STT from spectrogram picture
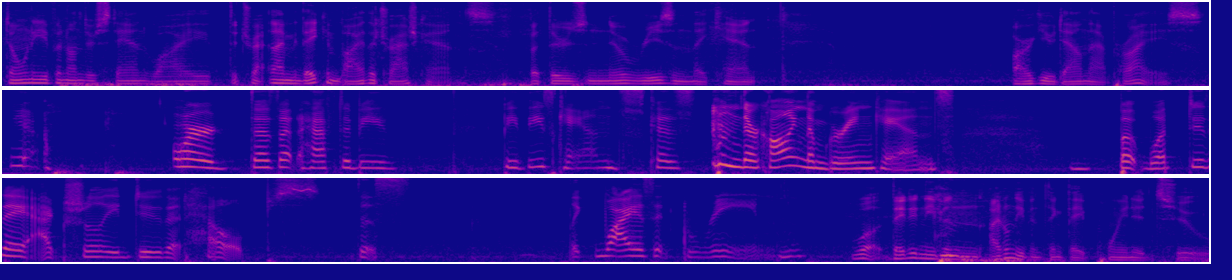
don't even understand why the trash. I mean, they can buy the trash cans, but there's no reason they can't argue down that price. Yeah. Or does it have to be be these cans? Because they're calling them green cans. But what do they actually do that helps this? Like, why is it green? Well, they didn't even. I don't even think they pointed to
